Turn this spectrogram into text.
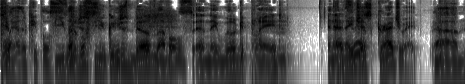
play other people's You could levels. just you could just build levels and they will get played. And, and they it. just graduate. Um,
